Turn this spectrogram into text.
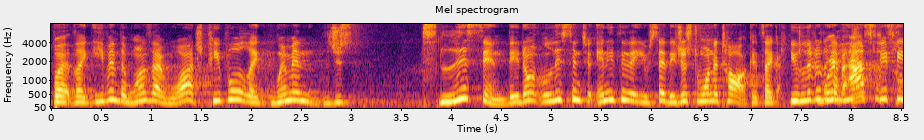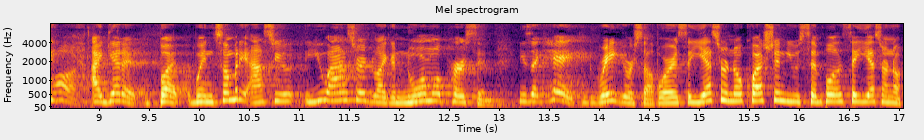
But like even the ones I've watched, people like women just listen. They don't listen to anything that you said. They just want to talk. It's like you literally We're have asked 50. talk. I get it. But when somebody asks you, you answered like a normal person. He's like, hey, rate yourself. Or it's a yes or no question. You simple and say yes or no.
